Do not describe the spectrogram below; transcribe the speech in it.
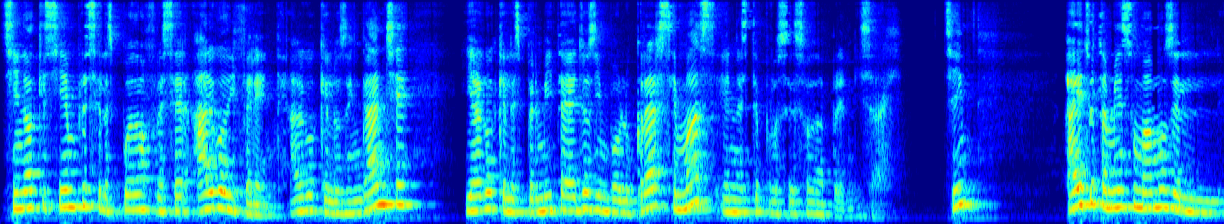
sino que siempre se les puede ofrecer algo diferente, algo que los enganche y algo que les permita a ellos involucrarse más en este proceso de aprendizaje. ¿sí? A ello también sumamos el,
